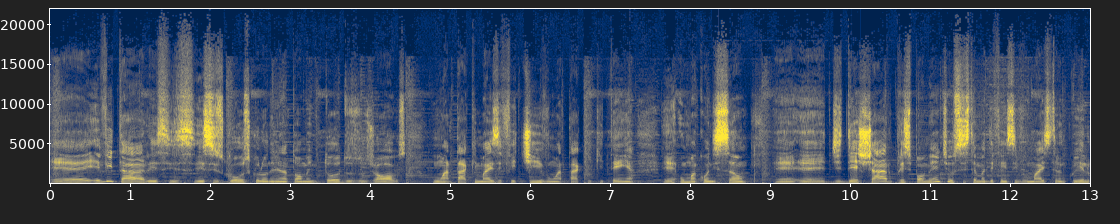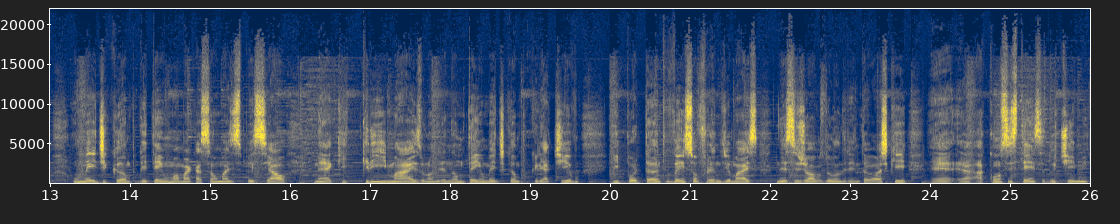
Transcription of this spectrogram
é evitar esses, esses gols que o Londrina toma em todos os jogos, um ataque mais efetivo, um ataque que tenha é, uma condição é, é, de deixar principalmente o sistema defensivo mais tranquilo, um meio de campo que tenha uma marcação mais especial, né, que crie mais. O Londrina não tem um meio de campo criativo e, portanto, vem sofrendo demais nesses jogos do Londrina. Então, eu acho que é, é, a consistência do time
